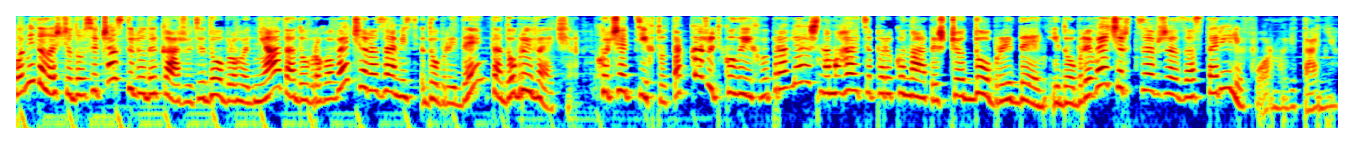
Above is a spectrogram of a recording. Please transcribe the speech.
Помітила, що досить часто люди кажуть доброго дня та доброго вечора замість добрий день та добрий вечір. Хоча ті, хто так кажуть, коли їх виправляєш, намагаються переконати, що добрий день і добрий вечір це вже застарілі форми вітання.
